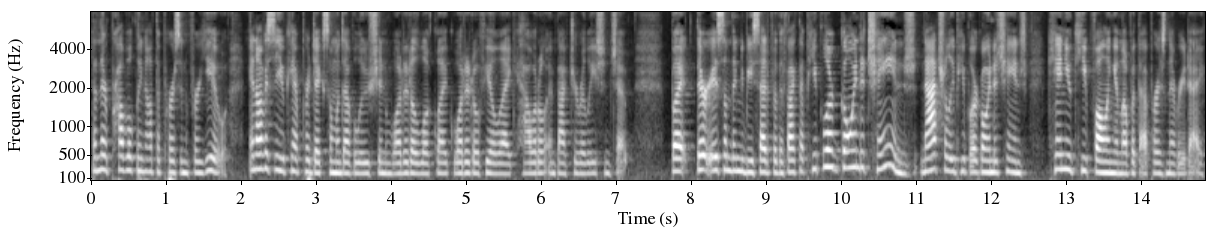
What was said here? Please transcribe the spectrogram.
then they're probably not the person for you. And obviously, you can't predict someone's evolution, what it'll look like, what it'll feel like, how it'll impact your relationship. But there is something to be said for the fact that people are going to change. Naturally, people are going to change. Can you keep falling in love with that person every day?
